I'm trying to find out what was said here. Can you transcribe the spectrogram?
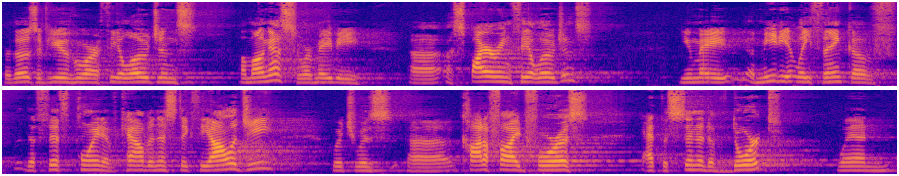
For those of you who are theologians among us, or maybe uh, aspiring theologians, you may immediately think of the fifth point of Calvinistic theology, which was uh, codified for us at the Synod of Dort when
